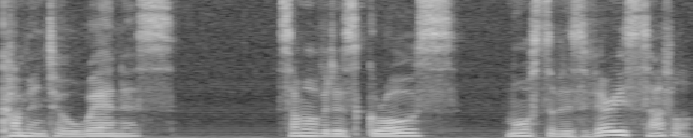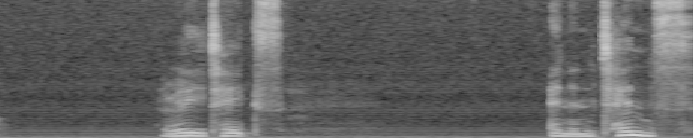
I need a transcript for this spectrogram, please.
come into awareness some of it is gross, most of it is very subtle. It really takes an intense,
